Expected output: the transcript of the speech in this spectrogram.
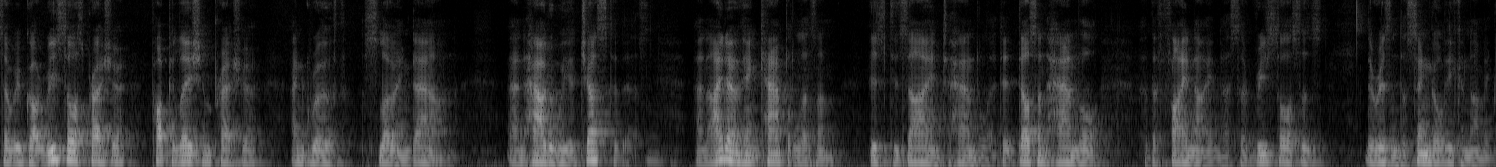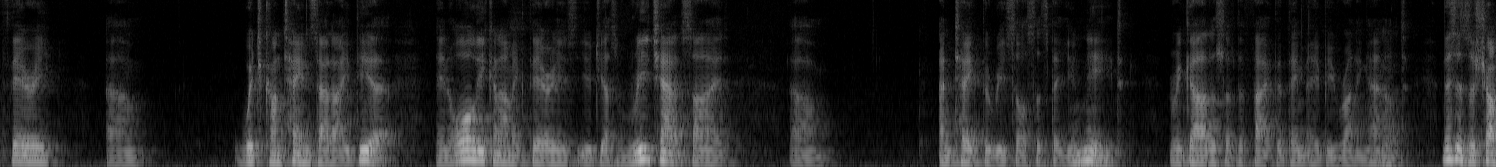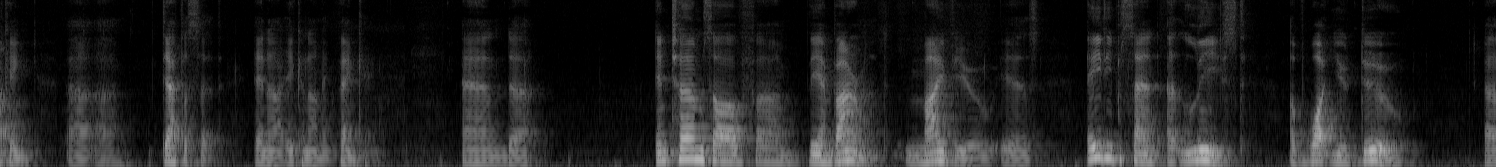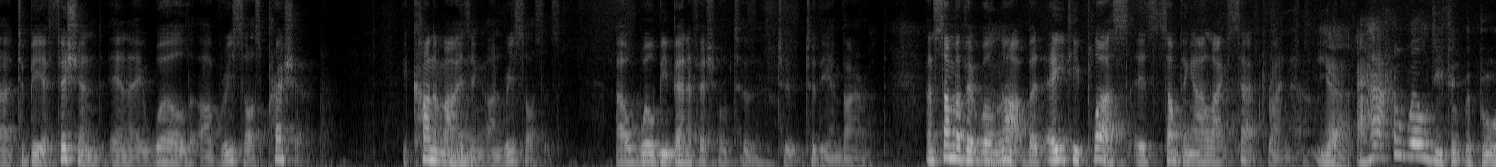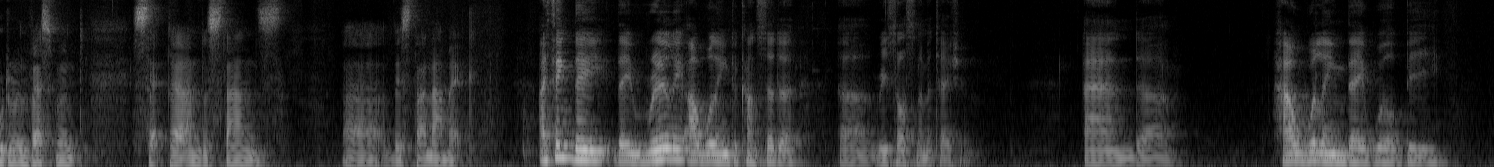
So we've got resource pressure, population pressure, and growth slowing down. And how do we adjust to this? And I don't think capitalism is designed to handle it. It doesn't handle the finiteness of resources. There isn't a single economic theory um, which contains that idea. In all economic theories, you just reach outside um, and take the resources that you need, regardless of the fact that they may be running out. This is a shocking uh, uh, deficit in our economic thinking. And uh, in terms of um, the environment, my view is 80% at least of what you do uh, to be efficient in a world of resource pressure, economizing mm. on resources, uh, will be beneficial to, to, to the environment. And some of it will mm. not, but 80 plus is something I'll accept right now. Yeah. How, how well do you think the broader investment sector understands uh, this dynamic? I think they, they really are willing to consider uh, resource limitation and uh, how willing they will be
